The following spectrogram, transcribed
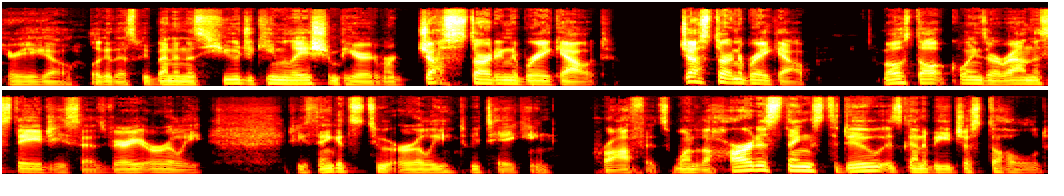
Here you go. Look at this. We've been in this huge accumulation period and we're just starting to break out. Just starting to break out. Most altcoins are around the stage, he says, very early. Do you think it's too early to be taking profits? One of the hardest things to do is going to be just to hold.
